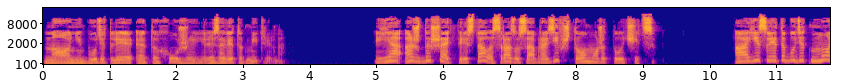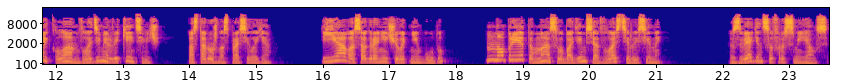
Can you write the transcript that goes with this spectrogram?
Но не будет ли это хуже, Елизавета Дмитриевна? Я аж дышать перестала, сразу сообразив, что может получиться. «А если это будет мой клан, Владимир Викентьевич?» — осторожно спросила я. «Я вас ограничивать не буду, но при этом мы освободимся от власти Рысиной». Звягинцев рассмеялся.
